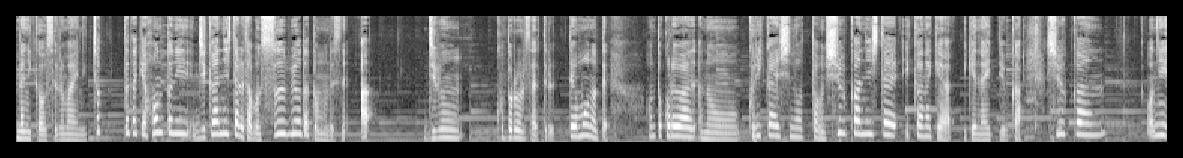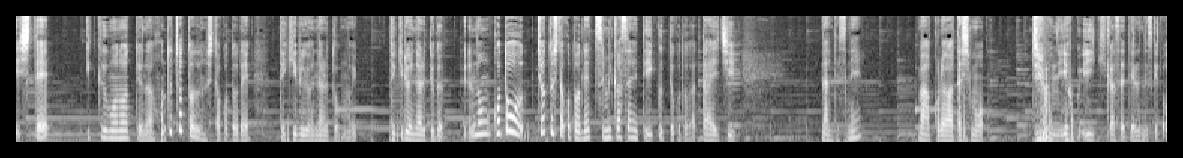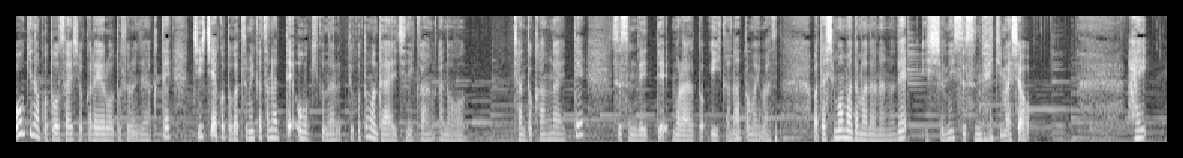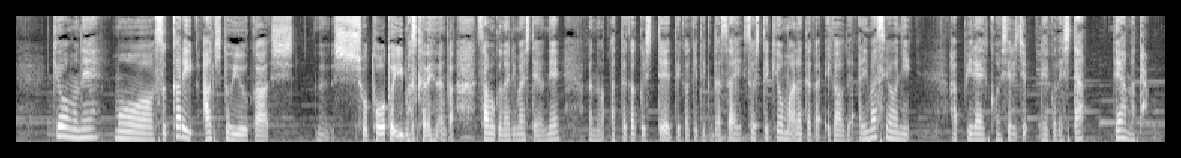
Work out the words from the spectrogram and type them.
何かをする前に、ちょっとだけ本当に時間にしたら多分数秒だと思うんですね。あ、自分コントロールされてるって思うのって、本当これはあの繰り返しの多分習慣にしていかなきゃいけないっていうか習慣にしていくものっていうのは本当ちょっとしたことでできるようになると思いできるようになるというかのことをちょっとしたことをね積み重ねていくってことが大事なんですね。まあこれは私も自分によく言い聞かせてるんですけど大きなことを最初からやろうとするんじゃなくて小さいことが積み重なって大きくなるっていうことも大事にかんあのちゃんと考えて進んでいってもらうといいかなと思います。私もまだまだなので一緒に進んでいきましょう。はい。今日もねもうすっかり秋というか初冬と言いますかね。なんか寒くなりましたよね。あの暖かくして出かけてください。そして今日もあなたが笑顔でありますように。ハッピーライフコンシェルジュ玲子でした。ではまた。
